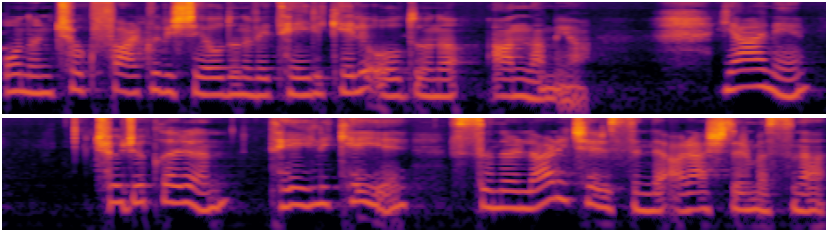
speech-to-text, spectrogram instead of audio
onun çok farklı bir şey olduğunu ve tehlikeli olduğunu anlamıyor. Yani çocukların tehlikeyi sınırlar içerisinde araştırmasına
